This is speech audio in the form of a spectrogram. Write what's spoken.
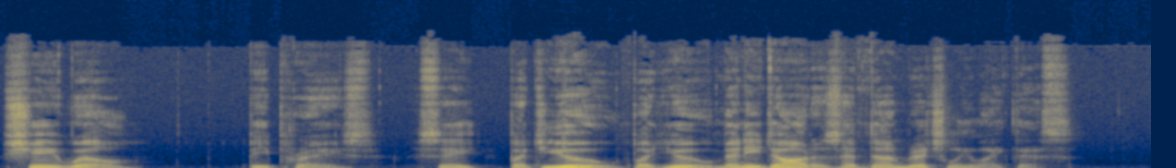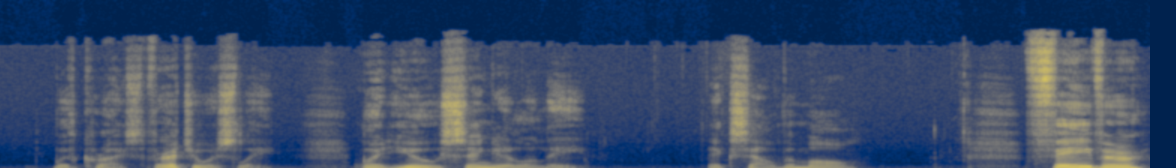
she will be praised. See? But you, but you, many daughters have done richly like this with Christ virtuously, but you singularly excel them all. Favor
